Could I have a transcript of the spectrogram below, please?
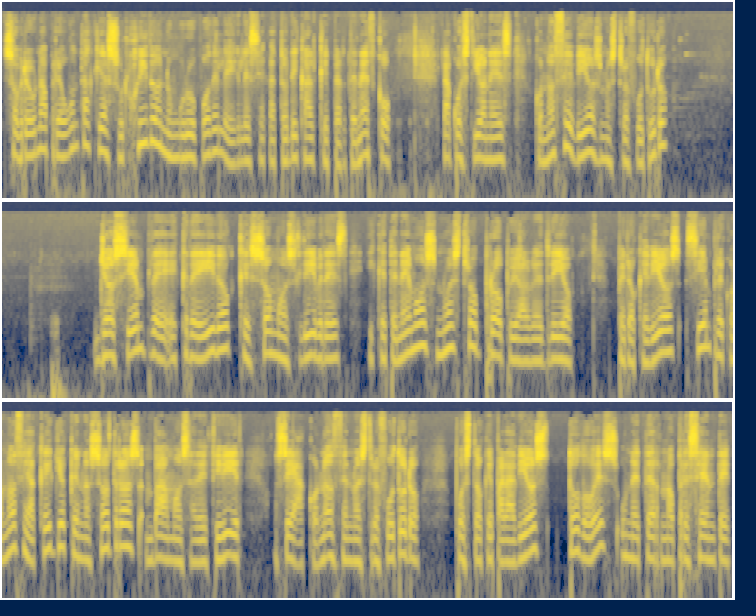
sobre una pregunta que ha surgido en un grupo de la Iglesia Católica al que pertenezco. La cuestión es, ¿conoce Dios nuestro futuro? Yo siempre he creído que somos libres y que tenemos nuestro propio albedrío, pero que Dios siempre conoce aquello que nosotros vamos a decidir, o sea, conoce nuestro futuro, puesto que para Dios todo es un eterno presente.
